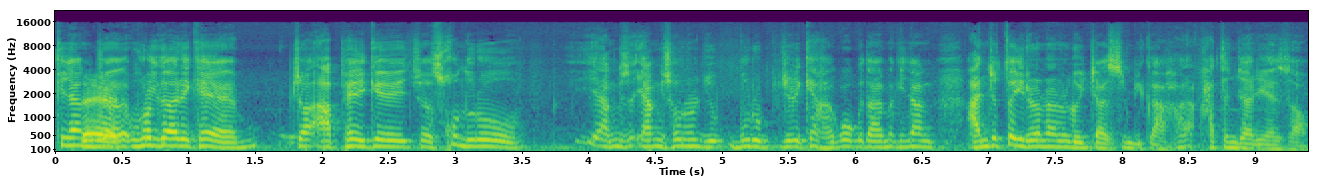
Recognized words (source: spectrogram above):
그냥 네, 저. 우리가 이렇게 저 앞에 이게 저 손으로 양, 양손을 무릎 이렇게 하고 그다음에 그냥 앉았다 일어나는 거 있지 않습니까? 하- 같은 자리에서.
